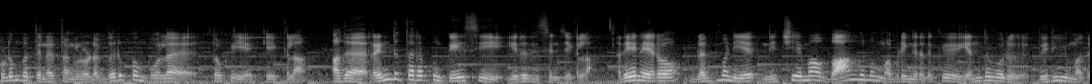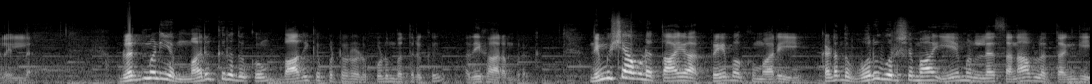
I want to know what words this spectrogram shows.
குடும்பத்தினர் தங்களோட விருப்பம் போல தொகையை கேட்கலாம். அதை ரெண்டு தரப்பும் பேசி இறுதி செஞ்சுக்கலாம். அதே நேரம் பிளட் மணியை நிச்சயமாக வாங்கணும் அப்படிங்கிறதுக்கு எந்த ஒரு விதியும் அதில் இல்லை. பிளட் மணியை மறுக்கிறதுக்கும் பாதிக்கப்பட்டவரோட குடும்பத்திற்கு அதிகாரம் இருக்கு. நிமிஷாவோட தாயார் பிரேமகுமாரி கடந்த ஒரு வருஷமா ஏமன்ல சனாவில் தங்கி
